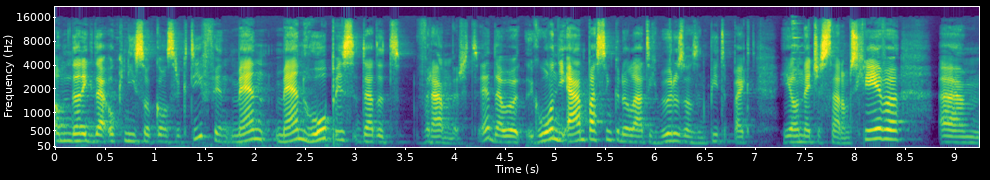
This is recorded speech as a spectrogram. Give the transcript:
omdat ik dat ook niet zo constructief vind. Mijn, mijn hoop is dat het verandert. Hè? Dat we gewoon die aanpassing kunnen laten gebeuren zoals in Pietenpact heel netjes staat omschreven. Ehm,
